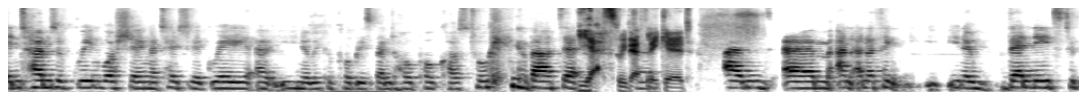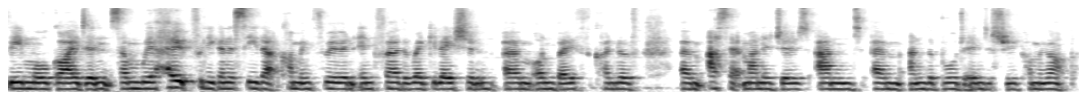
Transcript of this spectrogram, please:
in terms of greenwashing, I totally agree. Uh, you know, we could probably spend a whole podcast talking about it. Yes, we definitely uh, could. And um, and and I think you know there needs to be more guidance, and we're hopefully going to see that coming through in, in further regulation um, on both kind of um, asset managers and um, and the broader industry coming up.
